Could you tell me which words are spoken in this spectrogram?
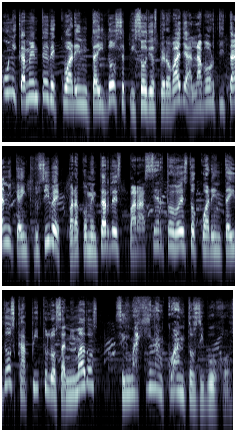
únicamente de 42 episodios, pero vaya, labor titánica inclusive. Para comentarles, para hacer todo esto, 42 capítulos animados, ¿se imaginan cuántos dibujos?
